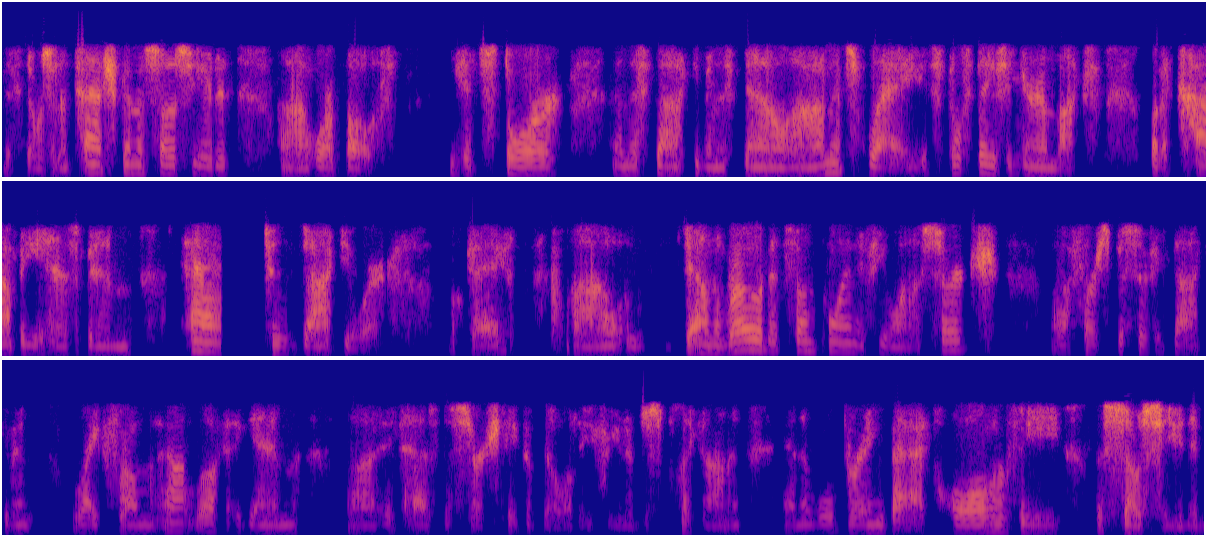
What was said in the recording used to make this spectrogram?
if there was an attachment associated, uh, or both. You hit store, and this document is now on its way. It still stays in your inbox, but a copy has been added to DocuWare. Okay. Uh, down the road at some point, if you want to search uh, for a specific document right from Outlook, again, uh, it has the search capability for you to just click on it and it will bring back all of the associated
